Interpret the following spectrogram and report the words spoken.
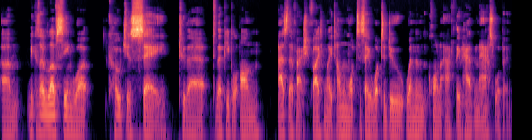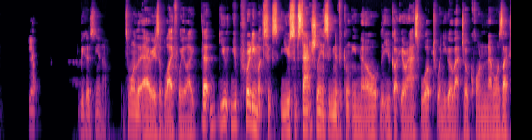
um, because I love seeing what coaches say to their to their people on as they're actually fighting, like telling them what to say, what to do when they're in the corner after they've had an ass whooping. Yep. Because you know it's one of the areas of life where like that you you pretty much you substantially and significantly know that you got your ass whooped when you go back to a corner and everyone's like,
